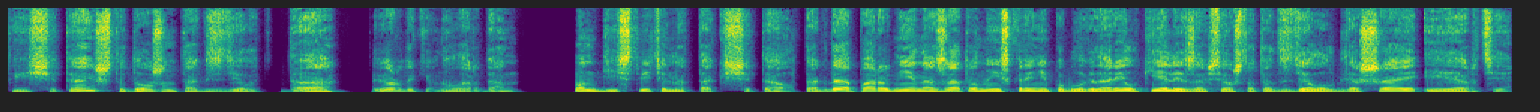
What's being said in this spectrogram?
«Ты считаешь, что должен так сделать?» «Да», — твердо кивнул Ардан. Он действительно так считал. Тогда, пару дней назад, он искренне поблагодарил Келли за все, что тот сделал для Шаи и Эрти.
